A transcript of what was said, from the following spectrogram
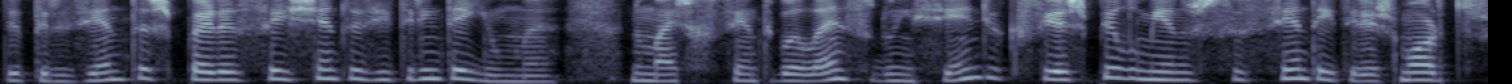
de 300 para 631. No mais recente balanço do incêndio, que fez pelo menos 63 mortos,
